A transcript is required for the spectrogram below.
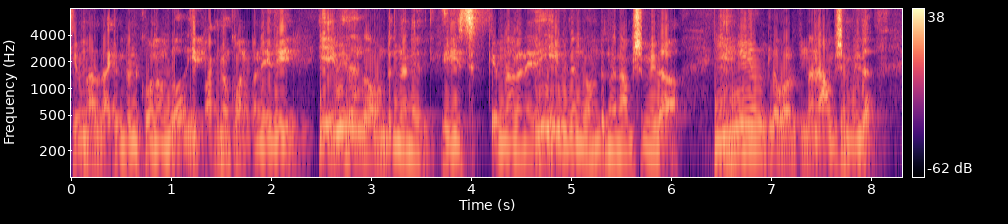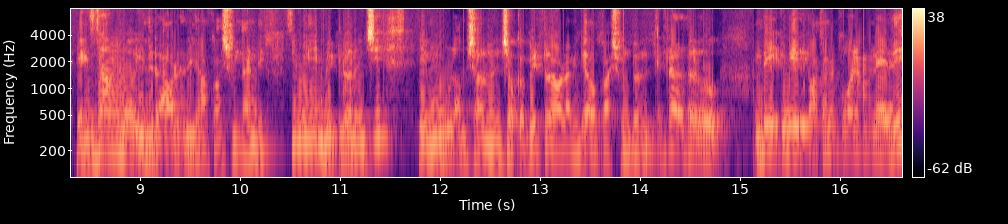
కిరణాలు తాకినటువంటి కోణంలో ఈ పతన కోణం అనేది ఏ విధంగా ఉంటుంది అనేది ఈ కిరణాలు అనేది ఏ విధంగా ఉంటుందనే అంశం మీద ఎన్ని యూనిట్లో పడుతుందనే అంశం మీద ఎగ్జామ్లో ఇది రావడానికి అవకాశం ఉందండి. ఇవి ఈ బిట్లో నుంచి ఈ మూడు అంశాల నుంచి ఒక బిట్ రావడానికి అవకాశం ఉంటుంది. ఎట్లా అవుతాడు అంటే ఇక్కడ ఈ పతన కోణం అనేది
